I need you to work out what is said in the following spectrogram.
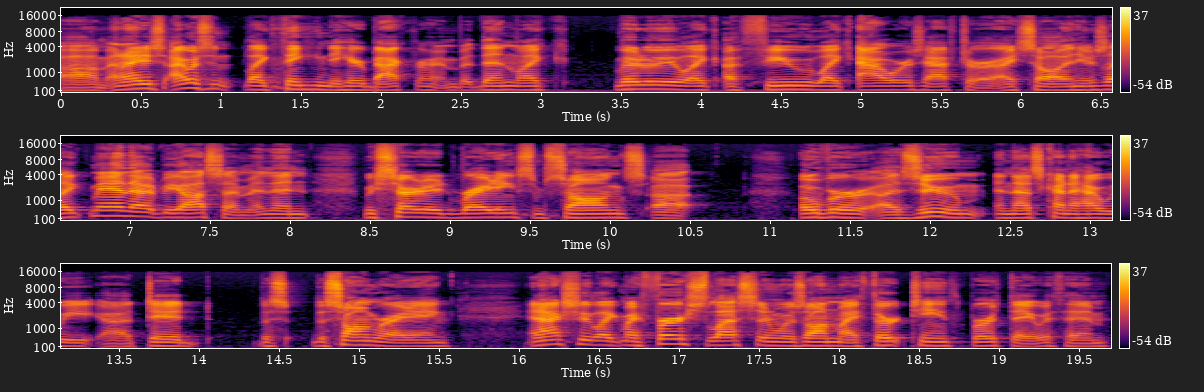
Um, and I just I wasn't like thinking to hear back from him, but then like literally like a few like hours after I saw and he was like, "Man, that would be awesome." And then we started writing some songs uh, over uh, Zoom, and that's kind of how we uh, did the the songwriting. And actually, like my first lesson was on my 13th birthday with him,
